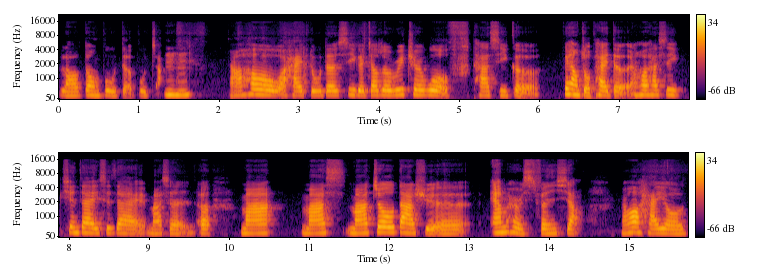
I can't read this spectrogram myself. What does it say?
劳动部的部长。嗯哼。然后我还读的是一个叫做 Richard Wolff，他是一个非常左派的，然后他是现在是在麻省呃麻麻麻州大学 Amherst 分校，然后还有。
